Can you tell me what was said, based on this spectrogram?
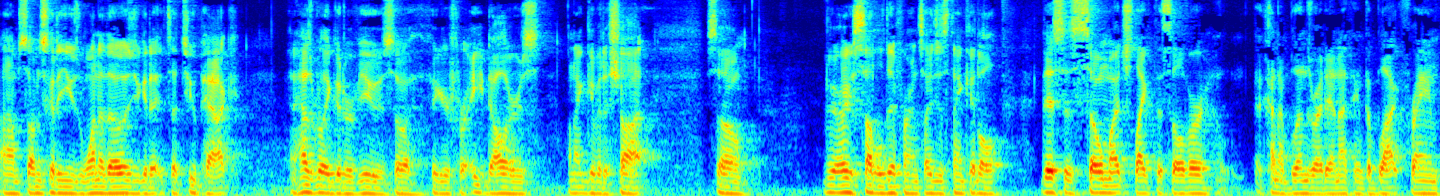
Um, so I'm just gonna use one of those. You get it, it's a two pack and it has really good reviews. So I figured for $8 I might give it a shot. So very subtle difference. I just think it'll this is so much like the silver. It kind of blends right in. I think the black frame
